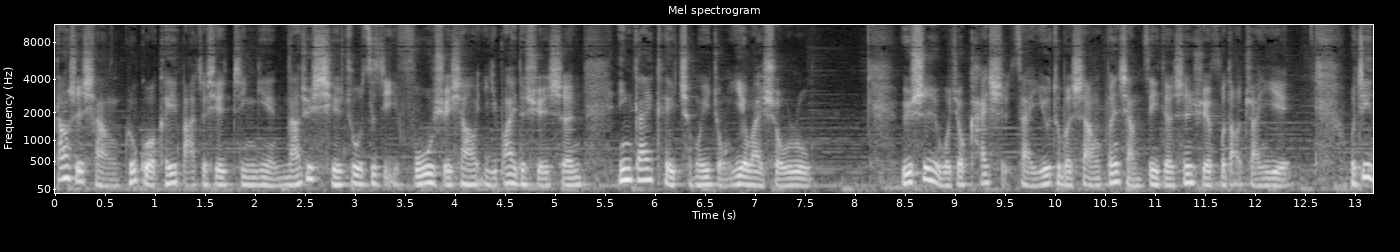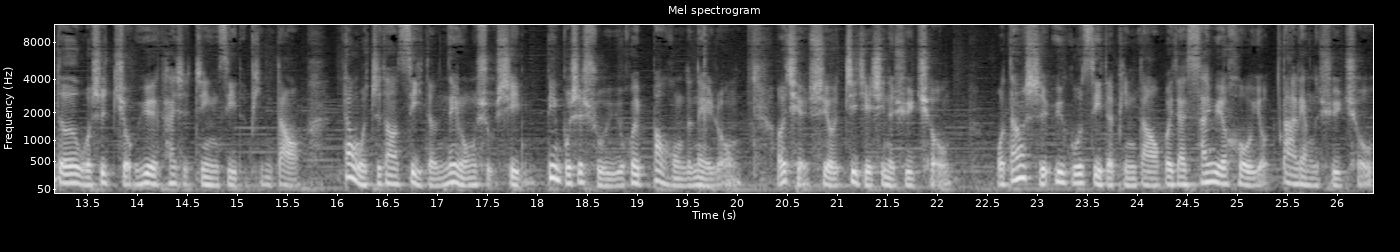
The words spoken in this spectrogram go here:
当时想，如果可以把这些经验拿去协助自己服务学校以外的学生，应该可以成为一种业外收入。于是我就开始在 YouTube 上分享自己的升学辅导专业。我记得我是九月开始经营自己的频道，但我知道自己的内容属性并不是属于会爆红的内容，而且是有季节性的需求。我当时预估自己的频道会在三月后有大量的需求，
